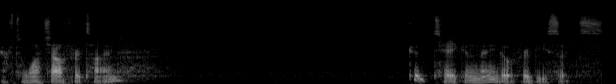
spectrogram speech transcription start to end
Have to watch out for time. Could take and then go for b6.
